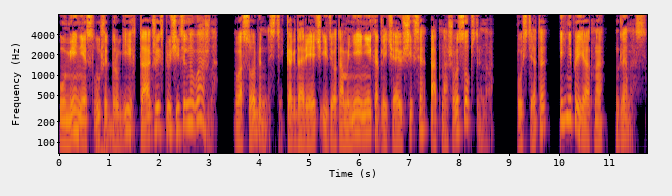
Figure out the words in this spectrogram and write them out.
умение слушать других также исключительно важно, в особенности, когда речь идет о мнениях, отличающихся от нашего собственного. Пусть это и неприятно для нас.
